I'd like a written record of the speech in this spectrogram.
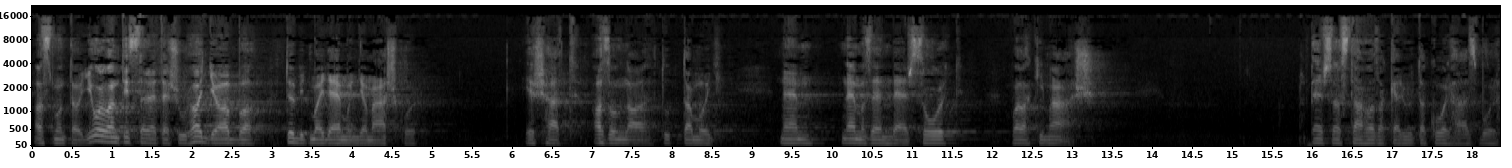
azt mondta, hogy jól van, tiszteletes úr, hagyja abba, többit majd elmondja máskor. és hát azonnal tudtam, hogy nem, nem az ember szólt, valaki más. Persze aztán hazakerült a kórházból,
